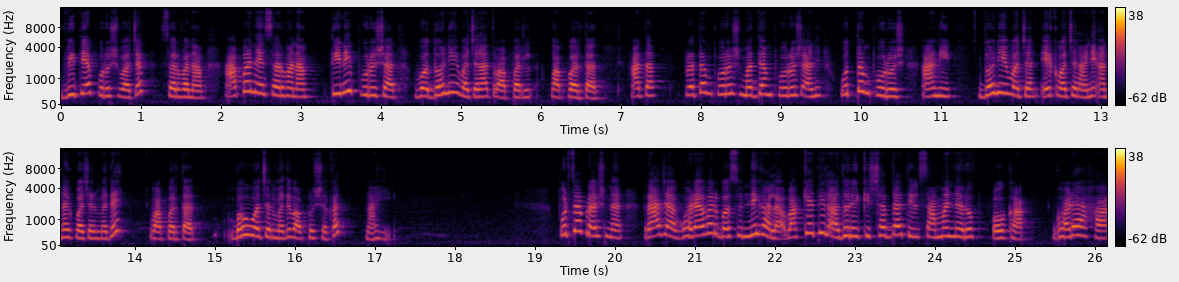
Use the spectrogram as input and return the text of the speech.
द्वितीय पुरुषवाचक सर्वनाम. आपण हे सर्वनाम तिन्ही पुरुषात व दोन्ही वचनात वापर वापरतात. आता प्रथम पुरुष मध्यम पुरुष आणि उत्तम पुरुष आणि दोन्ही वचन एक वचन आणि अनेक वचनमध्ये वापरतात. बहुवचनमध्ये वापरू शकत नाही. पुढचा प्रश्न राजा घोड्यावर बसून निघाला. वाक्यातील अधोरेखित शब्दातील सामान्य रूप ओळखा. घोड्या हा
